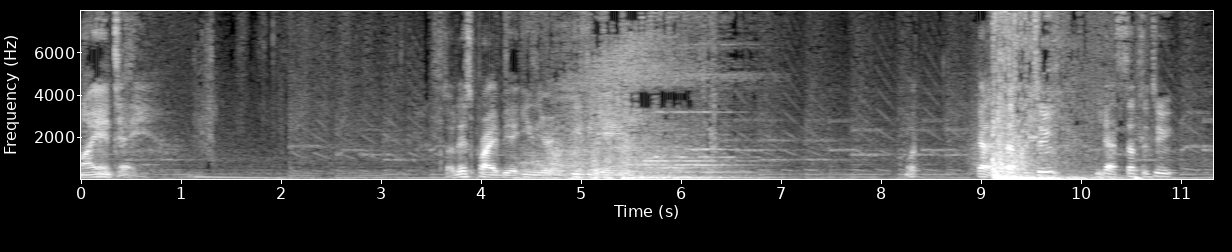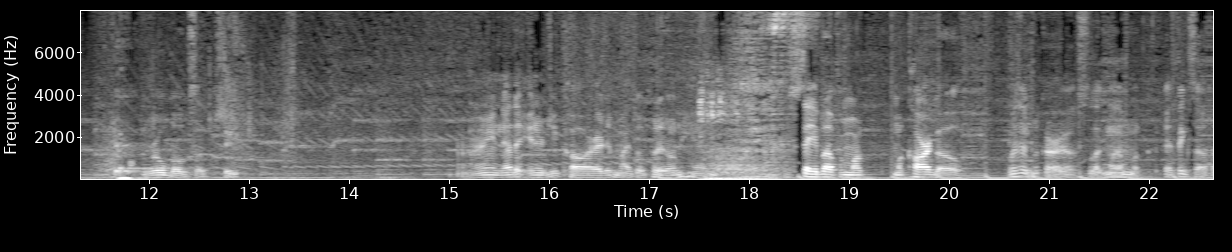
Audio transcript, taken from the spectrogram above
my Entei. So this probably be an easier, easy game. What? Got a substitute? You got a substitute? Robo substitute. Alright, another energy card. Might as well put it on him. Save up for my, Magcargo. Was it Magcargo? Slugma? I think so.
